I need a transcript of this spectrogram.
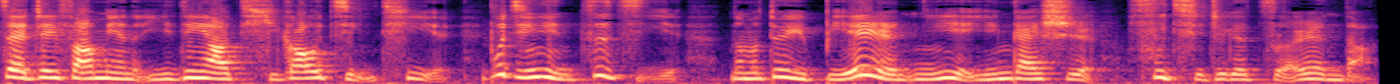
在这方面呢，一定要提高警惕。不仅仅自己，那么对于别人，你也应该是负起这个责任的。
